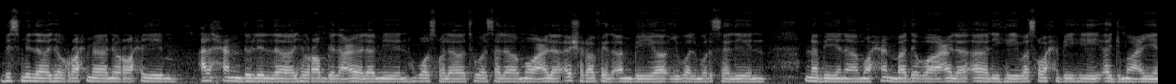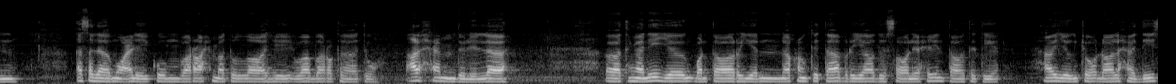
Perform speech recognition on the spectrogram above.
بسم الله الرحمن الرحيم الحمد لله رب العالمين والصلاة والسلام على أشرف الأنبياء والمرسلين نبينا محمد وعلى آله وصحبه أجمعين السلام عليكم ورحمة الله وبركاته الحمد لله ថ្ងៃនេះយើងបន្តរៀននៅក្នុងគីតាបរីយ៉ាឌុសលីហ៊ីនតទៅទៀតហើយយើងចូលដល់ហាឌីស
